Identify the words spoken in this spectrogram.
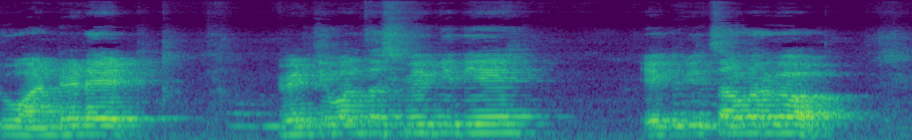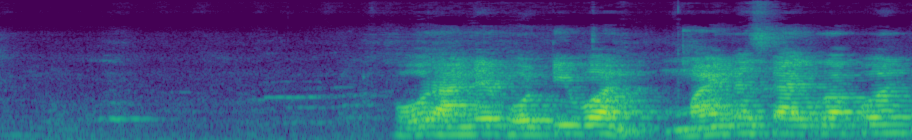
टू हंड्रेड एट ट्वेंटी वनचा स्क्वेअर किती आहे? एकवीसचा वर्ग. Four hundred forty one minus काय करू आपण?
